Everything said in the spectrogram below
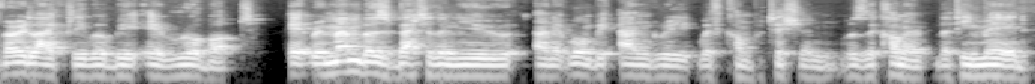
very likely will be a robot. It remembers better than you and it won't be angry with competition, was the comment that he made.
